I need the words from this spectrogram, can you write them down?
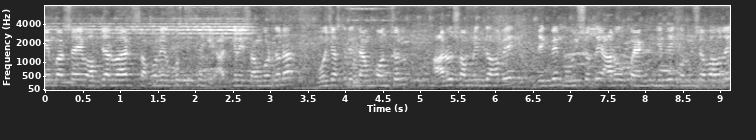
মেম্বার সাহেব অবজারভার সকলে উপস্থিত থেকে আজকের এই সংবর্ধনা মহিষাস্থলী গ্রাম পঞ্চল আরও সমৃদ্ধ হবে। দেখবেন ভবিষ্যতে আরও কয়েকদিন যেতে কর্মী সভা হলে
